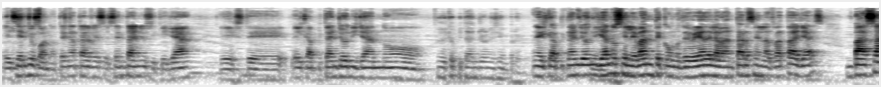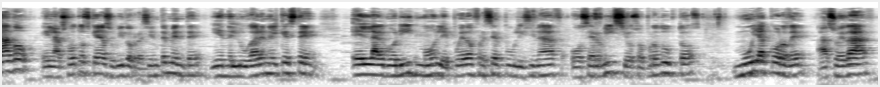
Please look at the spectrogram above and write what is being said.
el Sergio cuando tenga tal vez 60 años y que ya este el capitán Johnny ya no El capitán Johnny siempre. el capitán Johnny ya no se levante como debería de levantarse en las batallas, basado en las fotos que haya subido recientemente y en el lugar en el que esté, el algoritmo le puede ofrecer publicidad o servicios o productos muy acorde a su edad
